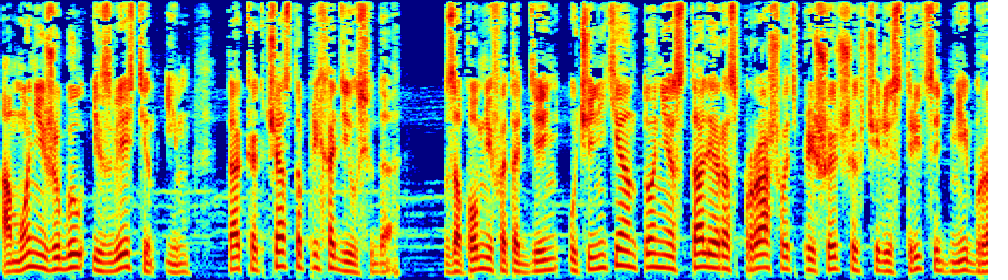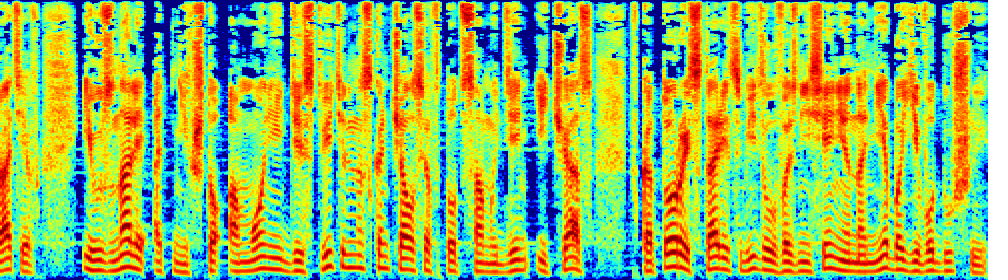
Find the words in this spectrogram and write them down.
Амоний же был известен им, так как часто приходил сюда. Запомнив этот день, ученики Антония стали расспрашивать пришедших через тридцать дней братьев и узнали от них, что Амоний действительно скончался в тот самый день и час, в который старец видел вознесение на небо его души.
